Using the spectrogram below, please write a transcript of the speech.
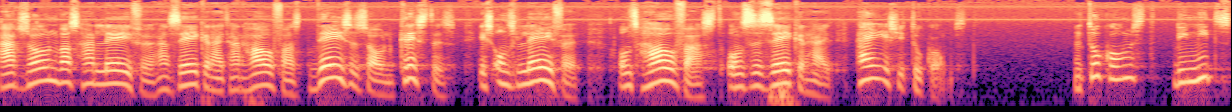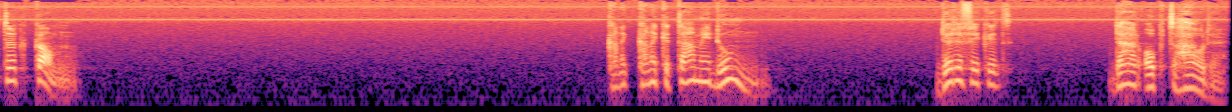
Haar zoon was haar leven, haar zekerheid, haar houvast. Deze zoon, Christus, is ons leven, ons houvast, onze zekerheid. Hij is je toekomst. Een toekomst die niet stuk kan. Kan ik, kan ik het daarmee doen? Durf ik het daarop te houden?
